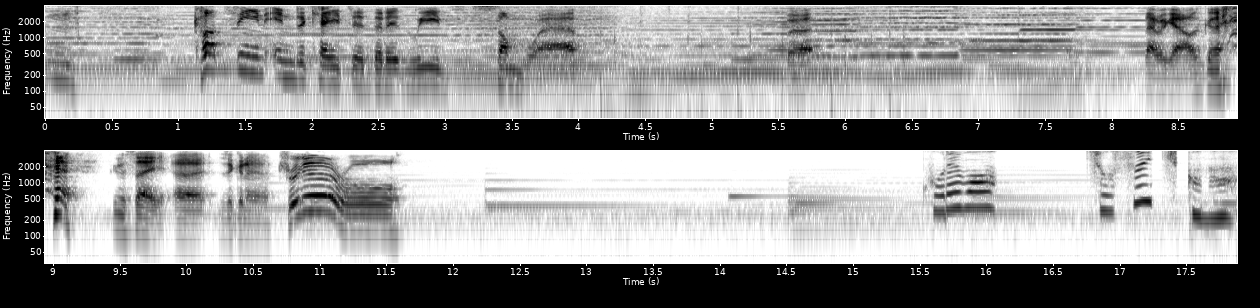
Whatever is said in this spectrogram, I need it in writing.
mm. cutscene indicated that it leads somewhere. But... There we go, I was gonna, I was gonna say, uh, is it gonna trigger, or... これは貯水池かな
